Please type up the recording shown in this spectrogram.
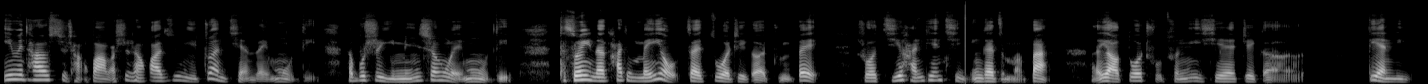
因为它市场化嘛，市场化就是以赚钱为目的，它不是以民生为目的，所以呢，他就没有在做这个准备，说极寒天气应该怎么办？要多储存一些这个电力，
